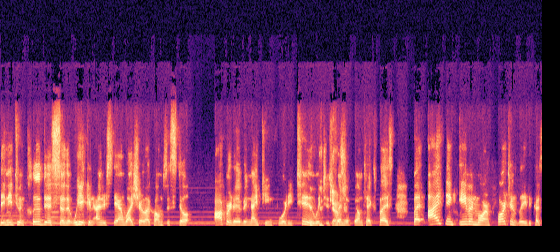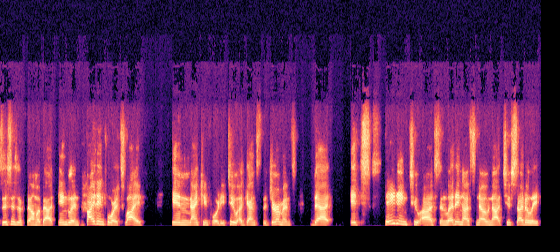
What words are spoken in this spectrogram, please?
they need to include this so that we can understand why Sherlock Holmes is still operative in 1942, which is yes. when the film takes place. But I think even more importantly, because this is a film about England fighting for its life in 1942 against the Germans, that it's stating to us and letting us know, not too subtly,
